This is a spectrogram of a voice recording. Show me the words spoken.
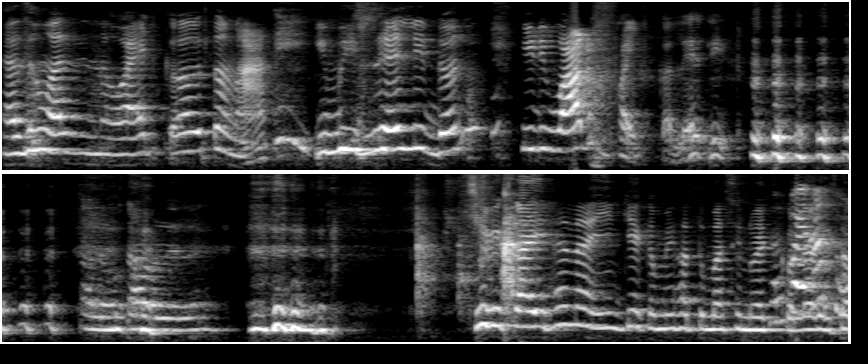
આજે મારી નો વાઈટ કલર તો ના એ બીજેલી દન એની વાળ ફાઈટ કરેલી જેવી કાંઈ હે ને એ કે કે મેં હતું માસીનું વેટ કરી લીધો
